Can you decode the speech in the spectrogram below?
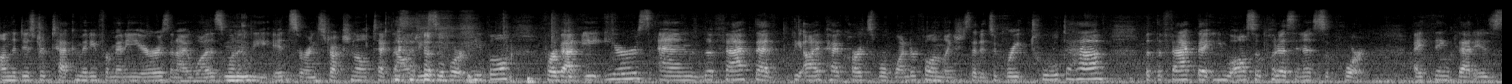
on the district tech committee for many years, and I was one of Mhm. the ITS or instructional technology support people for about eight years. And the fact that the iPad carts were wonderful, and like she said, it's a great tool to have, but the fact that you also put us in as support, I think that is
